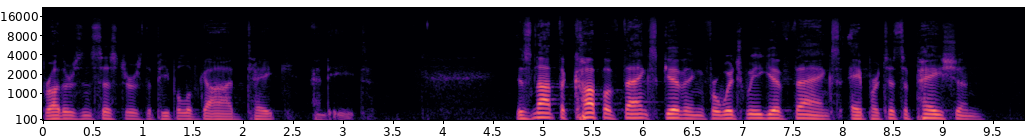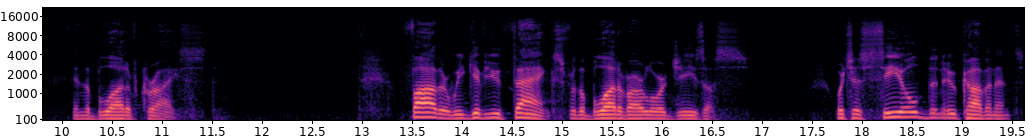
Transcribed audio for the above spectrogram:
Brothers and sisters, the people of God, take and eat. Is not the cup of thanksgiving for which we give thanks a participation in the blood of Christ? Father, we give you thanks for the blood of our Lord Jesus, which has sealed the new covenant,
